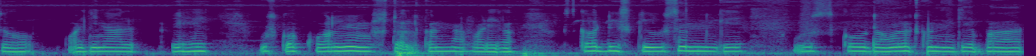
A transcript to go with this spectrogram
जो ओरिजिनल है, उसको कॉल में इंस्टॉल करना पड़ेगा। उसका डिस्क्रिप्शन के, उसको डाउनलोड करने के बाद,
